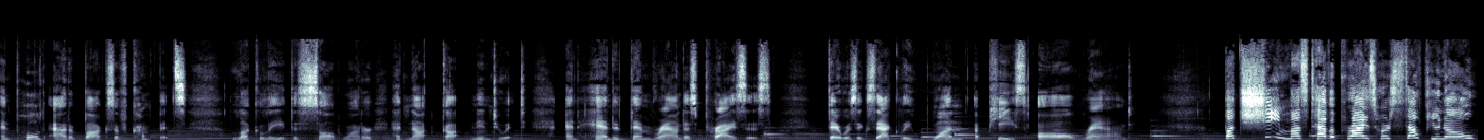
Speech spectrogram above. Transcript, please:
and pulled out a box of comfits. Luckily, the salt water had not gotten into it, and handed them round as prizes. There was exactly one apiece all round. But she must have a prize herself, you know,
